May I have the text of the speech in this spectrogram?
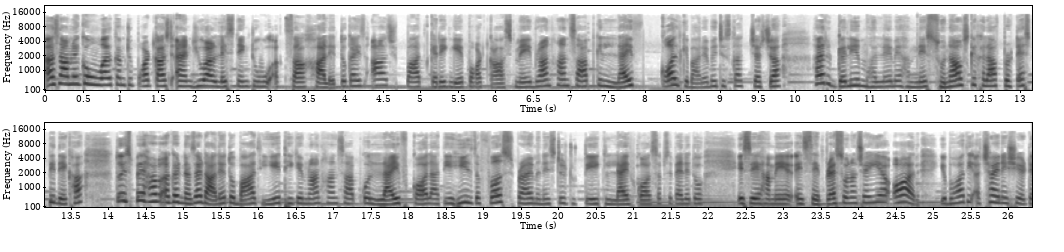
السلام علیکم welcome to podcast and you are listening to Aqsa Khalid تو گائز آج بات کریں گے پوڈ کاسٹ میں عمران خان صاحب کے لائف کال کے بارے میں، جس کا چرچا ہر گلی محلے میں ہم نے سنا، اس کے خلاف پروٹیسٹ بھی دیکھا۔ تو اس پہ ہم اگر نظر ڈالیں تو بات یہ تھی کہ عمران خان صاحب کو لائف کال آتی ہے۔ He is the first prime minister to take life call سب سے پہلے تو اسے ہمیں اس سے امپریس ہونا چاہیے اور یہ بہت ہی اچھا انیشیٹو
